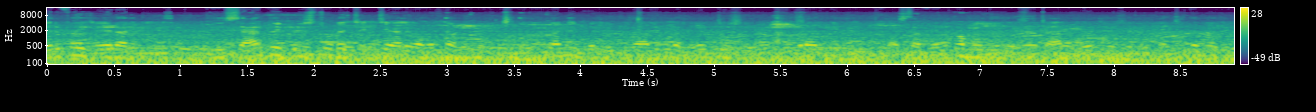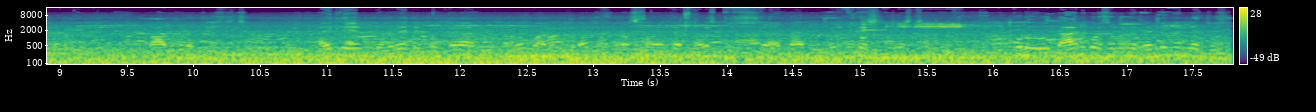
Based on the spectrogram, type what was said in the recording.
వెరిఫై చేయడానికి ఈ శాలరీ బిల్స్ తోటే చెక్ చేయాలి కాబట్టి అవన్నీ వచ్చింది. కానీ వాళ్ళు కూడా లేట్ చేసి చూడడానికి కాస్త వెనక ముందు చేసి చాలా లేట్ చేసి ఖచ్చితంగా వాళ్ళు కూడా తీసిచ్చారు. అయితే ఎవరైతే కొత్తగా ఉంటారో వాళ్ళు కూడా కఠినస్థాయితే పరిస్థితి దాన్ని వెరిఫికేషన్ చేస్తుంది ఇప్పుడు దానికోసం రెండు నెలలు చూసి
